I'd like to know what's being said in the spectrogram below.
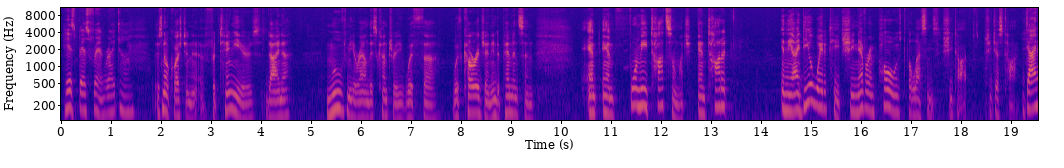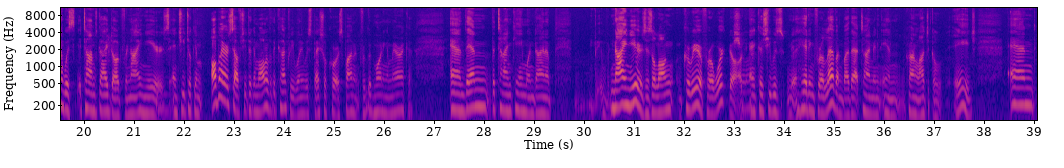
his best friend, right, Tom? There's no question. Uh, for 10 years, Dinah moved me around this country with, uh, with courage and independence and, and, and for me taught so much and taught it in the ideal way to teach. She never imposed the lessons she taught. She just taught. Dinah was Tom's guide dog for nine years, and she took him all by herself. She took him all over the country when he was special correspondent for Good Morning America. And then the time came when Dinah, nine years is a long career for a work dog, because sure. she was heading for 11 by that time in, in chronological age. And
